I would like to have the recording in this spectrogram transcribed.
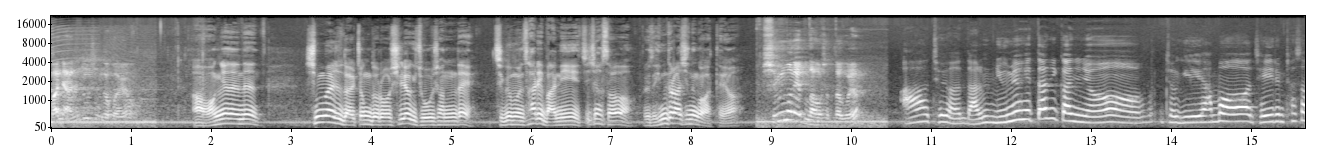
많이 안 좋으신가 봐요. 아 왕년에는 신문에도 날 정도로 실력이 좋으셨는데 지금은 살이 많이 찌셔서 그래서 힘들어하시는 것 같아요. 신문에도 나오셨다고요? 아, 저 나름 유명했다니까요. 저기 한번 제 이름 쳐서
